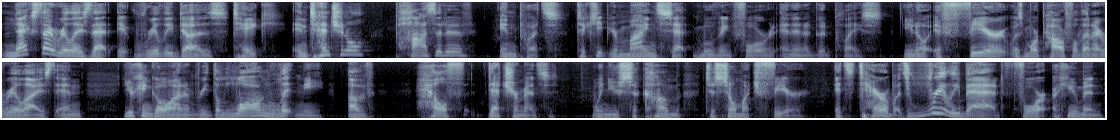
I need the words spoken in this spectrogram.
Next, I realized that it really does take intentional, positive inputs to keep your mindset moving forward and in a good place. You know, if fear was more powerful than I realized, and you can go on and read the long litany of health detriments when you succumb to so much fear. It's terrible. It's really bad for a human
